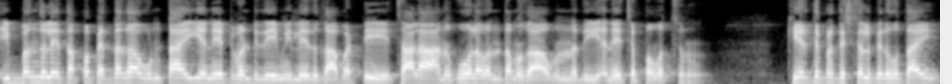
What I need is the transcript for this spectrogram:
ఇబ్బందులే తప్ప పెద్దగా ఉంటాయి అనేటువంటిది ఏమీ లేదు కాబట్టి చాలా అనుకూలవంతముగా ఉన్నది అనే చెప్పవచ్చును. కీర్తి ప్రతిష్టలు పెరుగుతాయి.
